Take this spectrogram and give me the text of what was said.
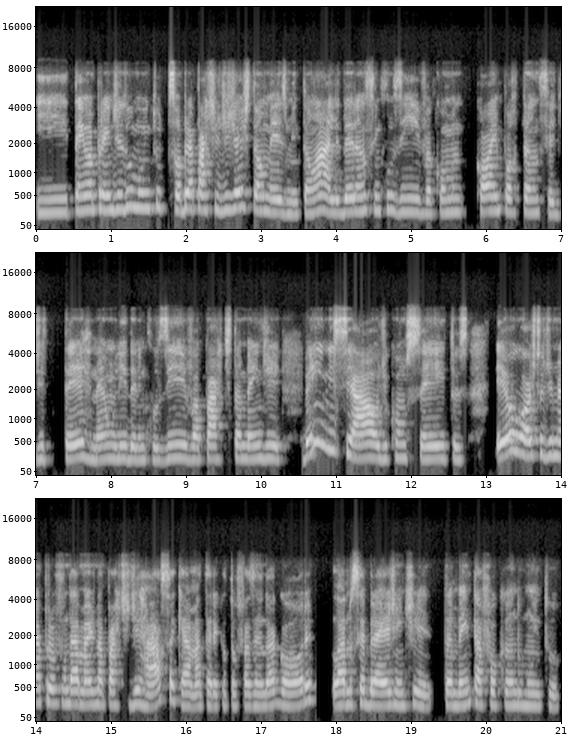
e tenho aprendido muito sobre a parte de gestão mesmo. Então, a ah, liderança inclusiva, como qual a importância de ter né, um líder inclusivo, a parte também de bem inicial de conceitos. Eu gosto de me aprofundar mais na parte de raça, que é a matéria que eu estou fazendo agora, Lá no Sebrae a gente também está focando muito.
